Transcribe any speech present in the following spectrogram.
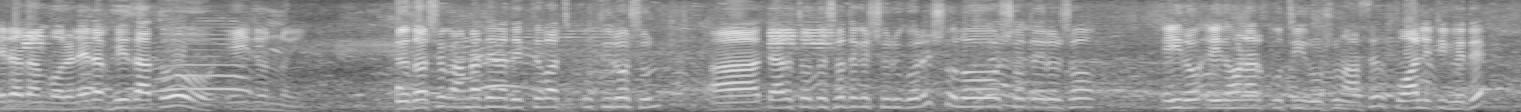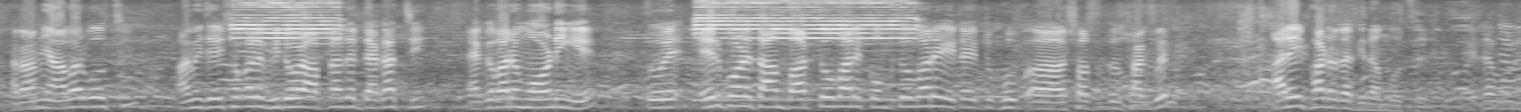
এটা দাম বলেন এটা ভেজা তো এই জন্যই। দর্শক আমরা যেটা দেখতে পাচ্ছি কুচি রসুন তেরো চোদ্দোশো থেকে শুরু করে ষোলোশো তেরোশো এই এই ধরনের কুচি রসুন আছে কোয়ালিটি ভেদে। আর আমি আবার বলছি আমি যেই সকালে ভিডিও আপনাদের দেখাচ্ছি একেবারে মর্নিংয়ে তো এরপরে দাম বাড়তেও পারে কমতেও পারে এটা একটু খুব সচেতন থাকবেন। আর এই ফাটাটা কি দাম বলছে? এটা বলি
